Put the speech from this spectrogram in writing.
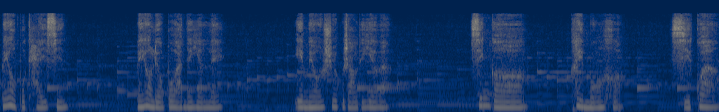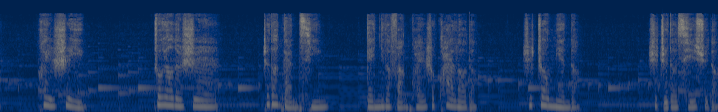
没有不开心，没有流不完的眼泪。也没有睡不着的夜晚。性格可以磨合，习惯可以适应，重要的是，这段感情给你的反馈是快乐的，是正面的，是值得期许的。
